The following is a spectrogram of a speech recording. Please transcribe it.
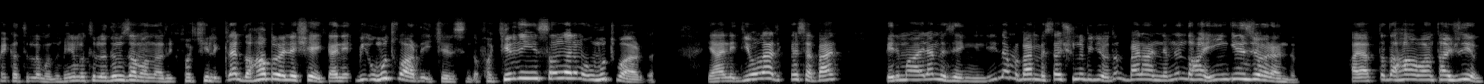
pek hatırlamadım. Benim hatırladığım zamanlardaki fakirlikler daha böyle şey yani bir umut vardı içerisinde. Fakirdi insanlar ama umut vardı. Yani diyorlar mesela ben benim ailem de zengin değildi ama ben mesela şunu biliyordum. Ben annemden daha iyi İngilizce öğrendim. Hayatta daha avantajlıyım.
